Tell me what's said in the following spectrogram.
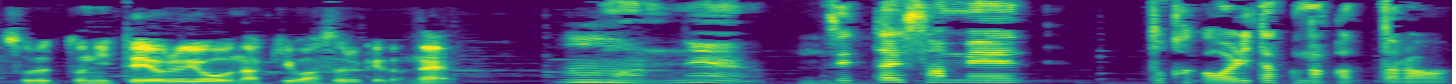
それと似てよるような気はするけどね。うん。まあうん。ね、うん絶対サメと関わりたくなかったら、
